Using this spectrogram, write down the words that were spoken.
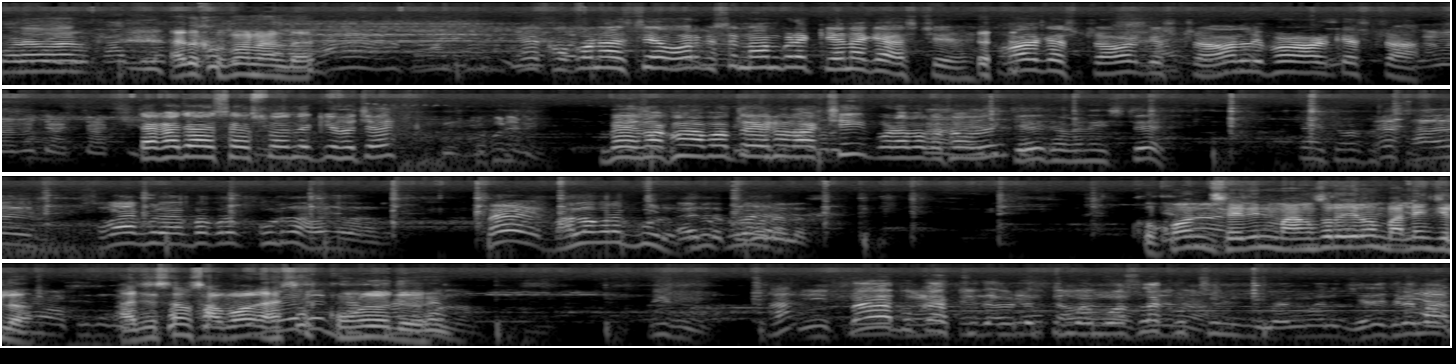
পরে আবার এত খোকন হালদার এ কখন আসছে? অর্কেস্ট্রার নাম করে কে না কে আসছে? Orchestra orchestra only for orchestra দেখা যায় শেষ পর্যন্ত কি হচ্ছে? বেশ এখন আপাতত এখানে রাখছি। পরে আবার কথা হবে। স্টেজ হবে না স্টেজ সবাই একবার একবার করে কুড় না হয়ে যাবে ভাই ভালো করে গুড় খোকন সেদিন মাংসটা যেরকম বানিয়েছিল। আজ সব সাবল কুমড়ো দেবে। না ওটা তোমার মশলা করছি নাকি? মাং মানে ঝেড়ে ঝেড়ে মার।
